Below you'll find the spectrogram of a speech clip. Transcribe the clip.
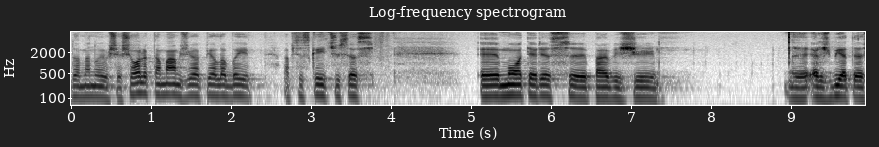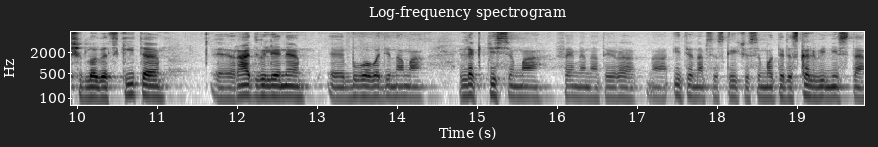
duomenų jau 16 amžiuje apie labai apsiskaičiusias e, moteris, e, pavyzdžiui, e, Elžbieta Šidlovetskytė, Radvilienė buvo vadinama lektisima femina, tai yra na, itin apsiskaičiusi moteris kalvinistė.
